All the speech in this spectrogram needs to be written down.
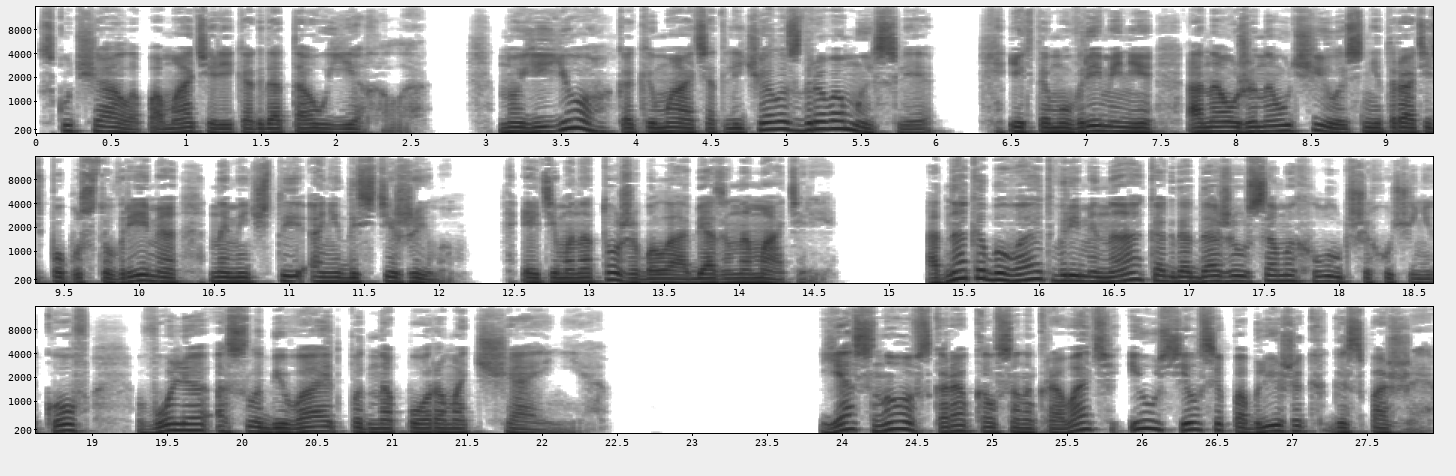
скучала по матери, когда та уехала. Но ее, как и мать, отличало здравомыслие, и к тому времени она уже научилась не тратить попусту время на мечты о недостижимом. Этим она тоже была обязана матери. Однако бывают времена, когда даже у самых лучших учеников воля ослабевает под напором отчаяния. Я снова вскарабкался на кровать и уселся поближе к госпоже.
